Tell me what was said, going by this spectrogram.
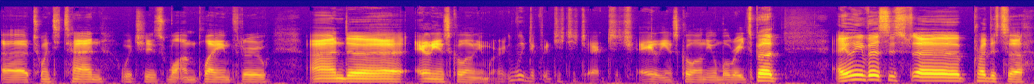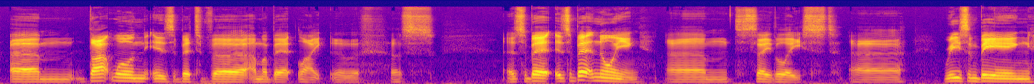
uh, 2010, which is what I'm playing through, and uh, Aliens Colonial Aliens Colonial Marines, but Alien vs uh, Predator. Um, that one is a bit of a. I'm a bit like, that's. It's a bit. It's a bit annoying um, to say the least. Uh, reason being,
